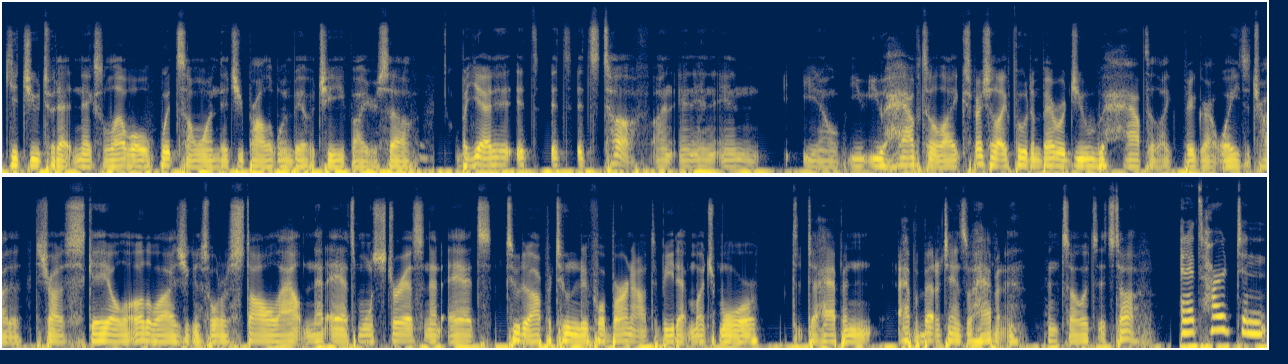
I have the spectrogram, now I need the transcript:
get you to that next level with someone that you probably wouldn't be able to achieve by yourself. But yeah, it, it's it's it's tough, and and and, and you know you you have to like especially like food and beverage you have to like figure out ways to try to to try to scale. Otherwise you can sort of stall out and that adds more stress and that adds to the opportunity for burnout to be that much more to, to happen have a better chance of happening. And so it's it's tough. And it's hard to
